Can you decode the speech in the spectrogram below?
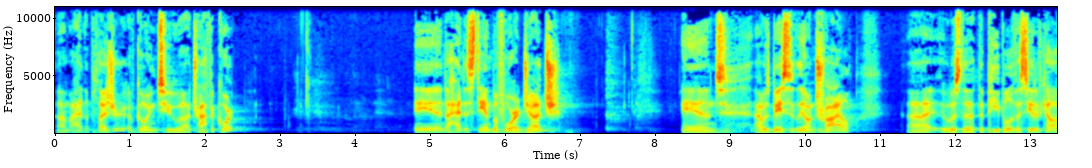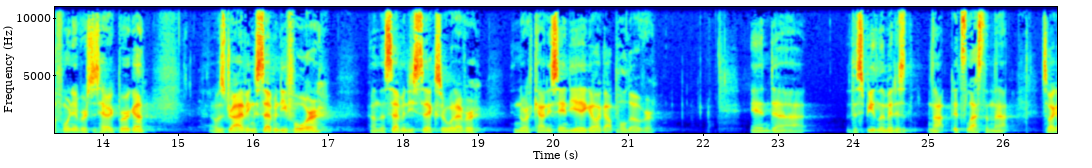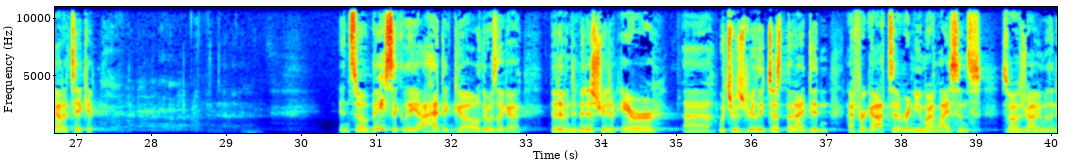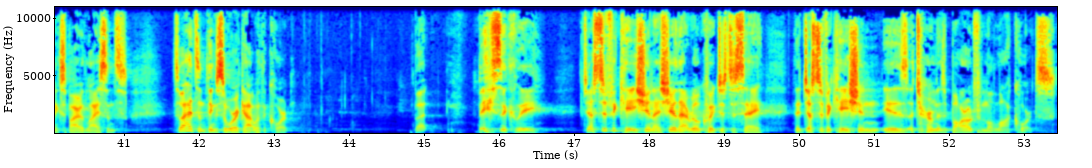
um, I had the pleasure of going to uh, traffic court, and I had to stand before a judge, and I was basically on trial. Uh, it was the, the people of the state of California versus Herrick Berga. I was driving 74 on the 76 or whatever in North County, San Diego. I got pulled over. And uh, the speed limit is not, it's less than that. So I got a ticket. And so basically, I had to go. There was like a bit of an administrative error, uh, which was really just that I didn't, I forgot to renew my license. So I was driving with an expired license. So I had some things to work out with the court. But basically, justification, I share that real quick just to say that justification is a term that's borrowed from the law courts.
